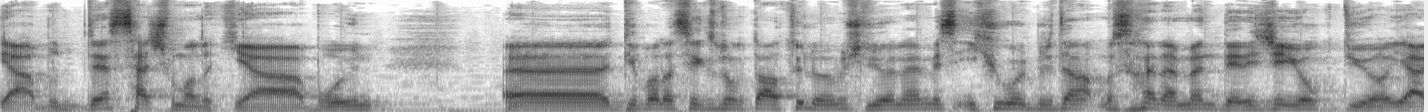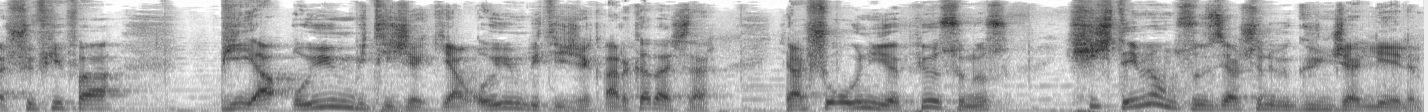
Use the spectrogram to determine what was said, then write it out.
ya bu ne saçmalık ya. Bu oyun ee, Dybala 8.6 ile oynamış. Lionel Messi 2 gol birden atmasına rağmen derece yok diyor. Ya şu FIFA bir ya oyun bitecek ya oyun bitecek arkadaşlar. Ya şu oyunu yapıyorsunuz. Hiç demiyor musunuz ya şunu bir güncelleyelim.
